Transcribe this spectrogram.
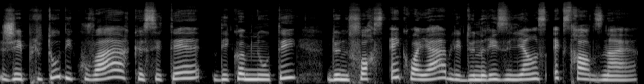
J'ai plutôt découvert que c'était des communautés d'une force incroyable et d'une résilience extraordinaire.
